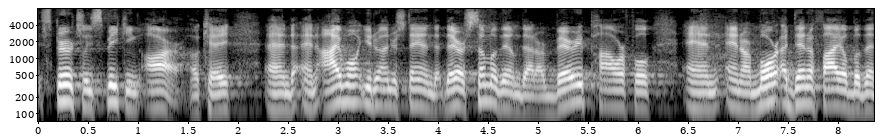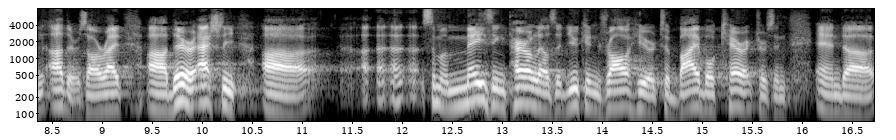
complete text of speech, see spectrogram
spiritually speaking, are, okay? And, and I want you to understand that there are some of them that are very powerful and, and are more identifiable than others, all right? Uh, there are actually. Uh, uh, some amazing parallels that you can draw here to Bible characters and, and uh,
